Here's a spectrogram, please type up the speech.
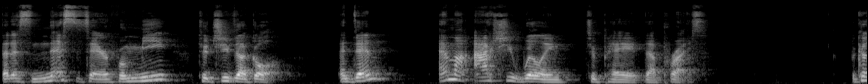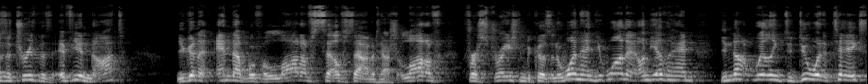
that is necessary for me to achieve that goal? And then, am I actually willing to pay that price? Because the truth is, if you're not, you're gonna end up with a lot of self sabotage, a lot of frustration because on the one hand you want it, on the other hand you're not willing to do what it takes,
